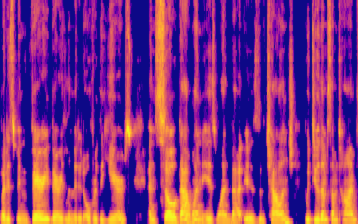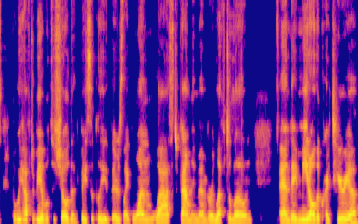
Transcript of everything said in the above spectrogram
but it's been very very limited over the years. And so that one is one that is a challenge. We do them sometimes but we have to be able to show that basically there's like one last family member left alone and they meet all the criteria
